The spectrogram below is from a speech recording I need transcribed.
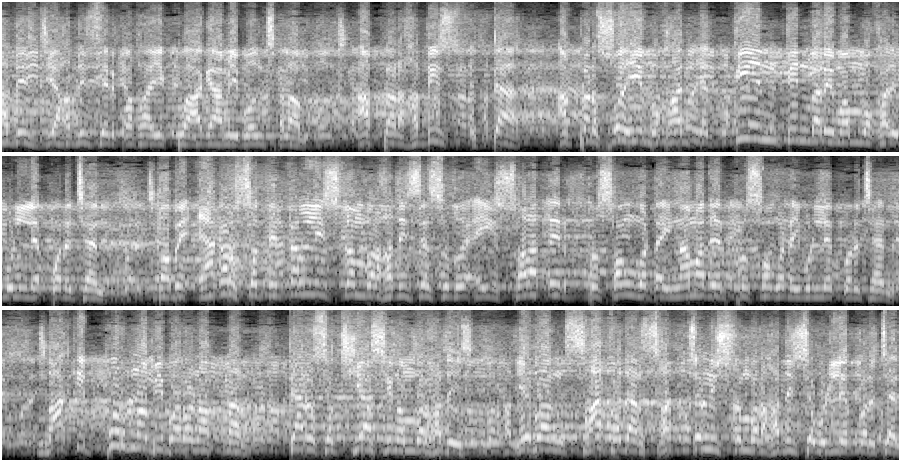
হাদিস, যে হাদিসের কথা একটু আগে আমি বলছিলাম, আপনার হাদিসটা আপনার সহিহ বুখারীতে তিন, তিনবার ইমাম বুখারী উল্লেখ করেছেন। তবে 1100 তেতাল্লিশ নম্বর হাদিসে শুধু এই সলাতের প্রসঙ্গটাই, নামাজের প্রসঙ্গটাই উল্লেখ করেছেন। বাকি পূর্ণ বিবরণ আপনার তেরোশো ছিয়াশি নম্বর হাদিস এবং সাত হাজার সাতচল্লিশ নম্বর হাদিসে উল্লেখ করেছেন।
